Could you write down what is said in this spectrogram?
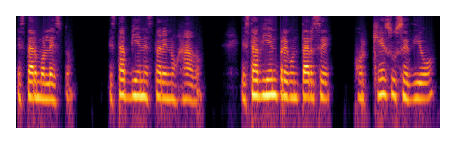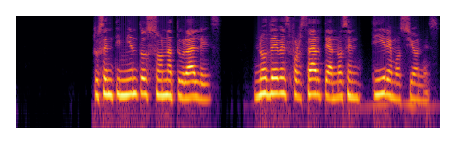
estar molesto, está bien estar enojado, está bien preguntarse ¿por qué sucedió? Tus sentimientos son naturales, no debes forzarte a no sentir emociones,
